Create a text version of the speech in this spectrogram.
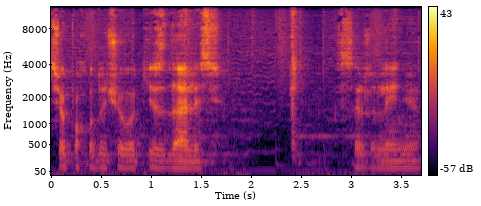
Все, походу, чуваки сдались. К сожалению.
